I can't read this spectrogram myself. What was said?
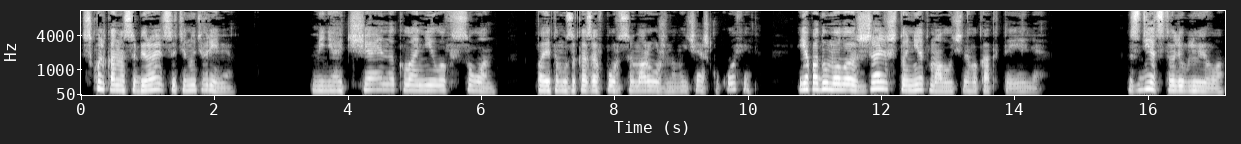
сколько она собирается тянуть время? Меня отчаянно клонило в сон, поэтому, заказав порцию мороженого и чашку кофе, я подумала, жаль, что нет молочного коктейля. С детства люблю его,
